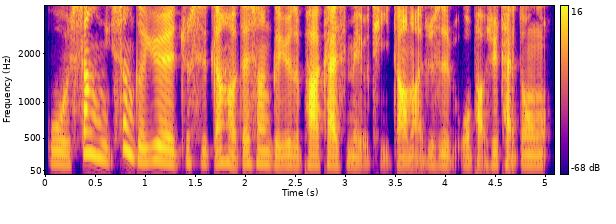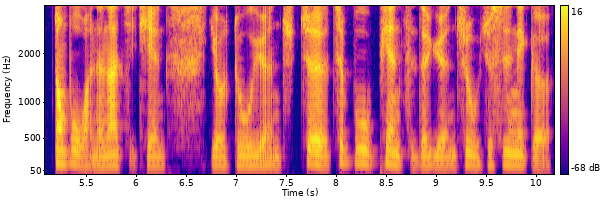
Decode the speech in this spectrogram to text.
我上上个月就是刚好在上个月的 podcast 没有提到嘛，就是我跑去台东东部玩的那几天，有读原这这部片子的原著，就是那个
